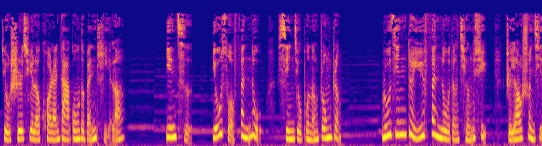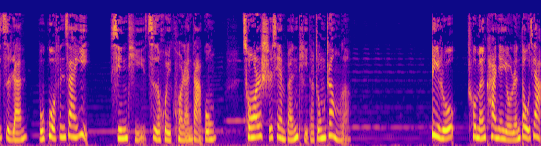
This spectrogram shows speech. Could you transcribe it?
就失去了阔然大公的本体了。因此，有所愤怒，心就不能中正。”如今对于愤怒等情绪，只要顺其自然，不过分在意，心体自会扩然大功，从而实现本体的中正了。例如，出门看见有人斗架，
